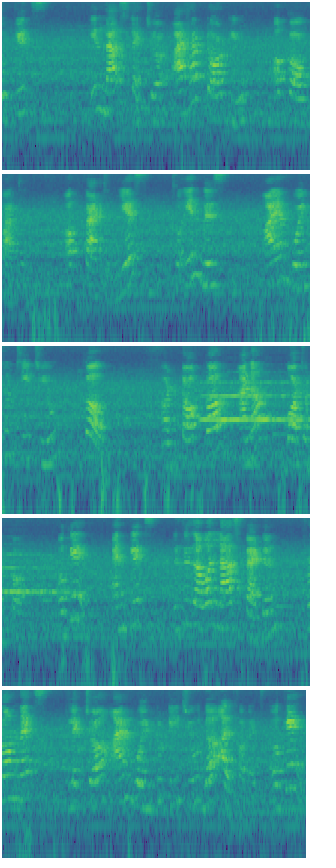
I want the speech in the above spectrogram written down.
So kids, in last lecture I have taught you a curve pattern. A pattern, yes. So in this I am going to teach you curve. A top curve and a bottom curve. Okay. And kids, this is our last pattern. From next lecture I am going to teach you the alphabets. Okay.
